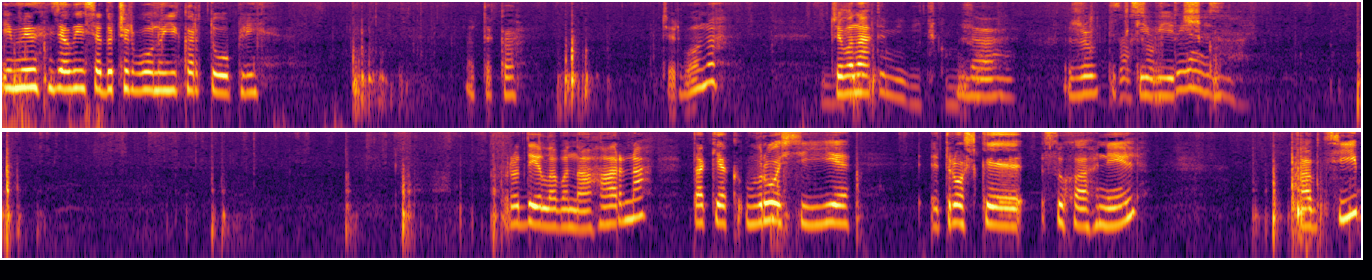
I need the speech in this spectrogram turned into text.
І ми взялися до червоної картоплі. Ось така червона. Чи вона Жовтими вічками. Да. Не вічко. знаю. Родила вона гарна, так як в росі є трошки суха гниль, а в цій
